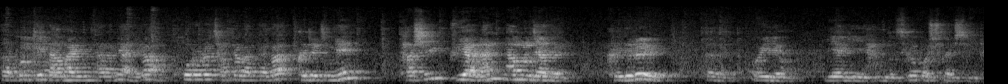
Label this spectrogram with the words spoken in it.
어, 본토에 남아있는 사람이 아니라 포로로 잡혀갔다가 그들 중에 다시 귀환한 남은 자들 그들을 어, 오히려 이야기한 것으로 볼 수가 있습니다.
